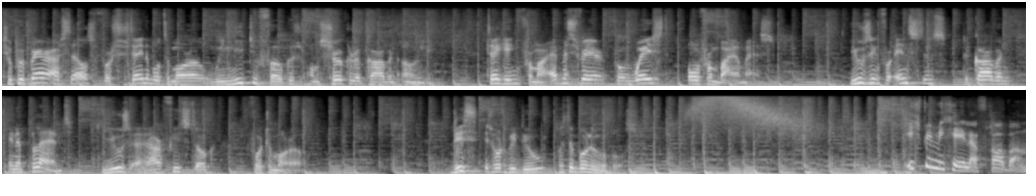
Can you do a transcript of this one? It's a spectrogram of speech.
To prepare ourselves for sustainable tomorrow, we need to focus on circular carbon only, taking from our atmosphere, from waste or from biomass. Using, for instance, the carbon in a plant to use as our feedstock for tomorrow. This is what we do with the Bonuables. Ich bin Michaela Fraubaum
